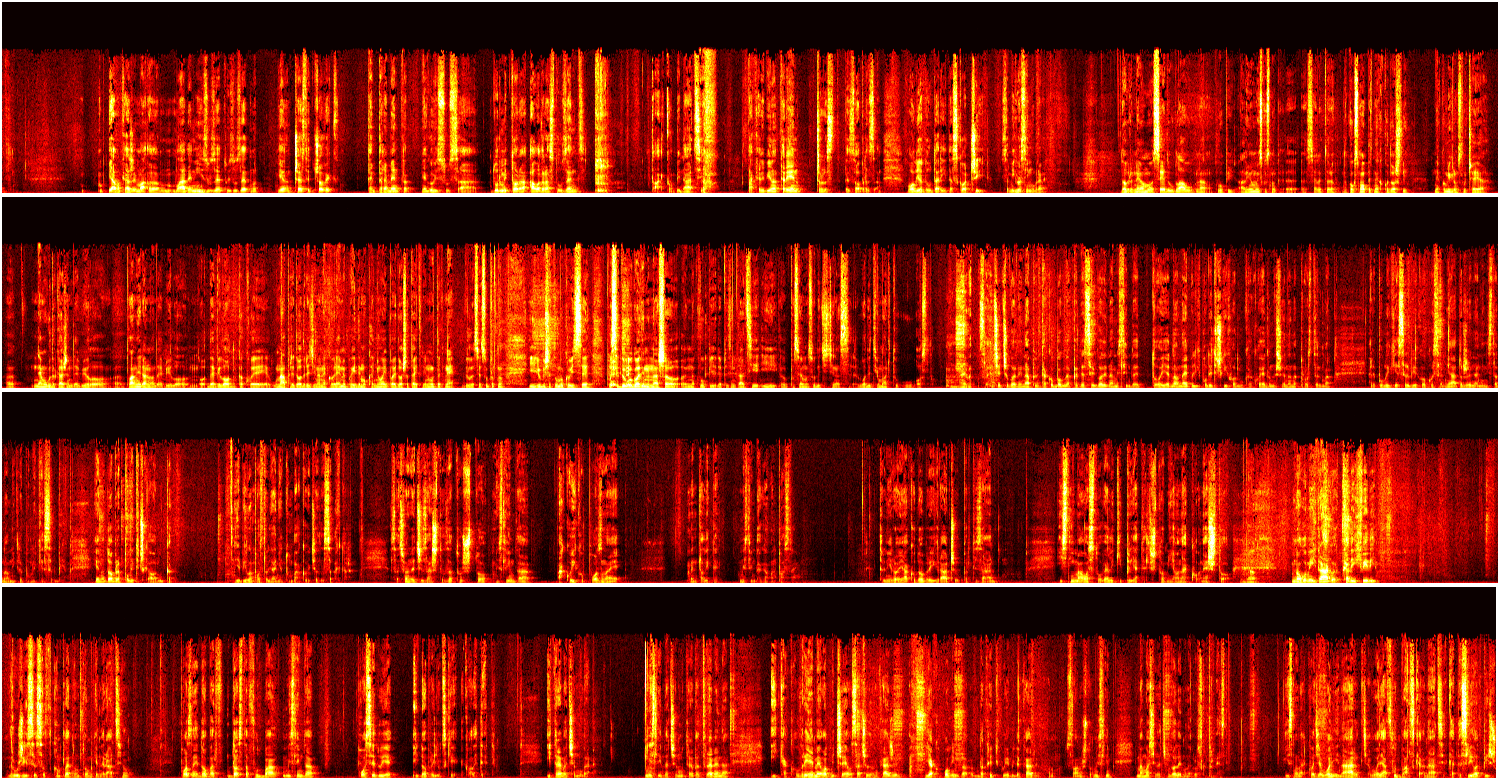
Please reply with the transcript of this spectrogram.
Ja vam kažem, mlade ni izuzetno, izuzetno jedan čestit čovek, temperamentan, njegovi su sa Durmitora, a odrastao u Zenicu. Ta je kombinacija. Takav je bio na terenu, čvrst, bezobrazan. Volio da udari, da skoči. Sam igrao s njim u vremenu. Dobro, nemamo sedu u glavu na klupi, ali imamo iskusnog e, selektora, do kog smo opet nekako došli nekom igrom slučaja e, ne mogu da kažem da je bilo planirano, da je bilo, da je bilo odluka koja je unapred određena neko vreme, pa idemo ka njoj, pa je došao taj trenutak. Ne, bilo je sve suprotno. I Ljubiša Tumbaković se posle dugo godina našao na klupi reprezentacije i po svemu sudeći će nas voditi u martu u Oslu. Evo, sledeće ću godine napuniti tako Bog da 50 godina, mislim da je to jedna od najboljih političkih odluka koja je donešena na prostorima Republike Srbije, koliko sam ja državljanin i stanovnik Republike Srbije. Jedna dobra politička odluka je bila postavljanje Tumbakovića za selektora. Sad ću vam reći zašto. Zato što mislim da ako iko poznaje mentalitet, mislim da ga on poznaje. Trenirao je jako dobre igrače u Partizanu i s njima ostao veliki prijatelj, što mi je onako nešto... Da mnogo mi ih drago kad ih vidim. Druži se sa kompletnom tom generacijom. Poznaje dobar, dosta futbal, mislim da posjeduje i dobre ljudske kvalitete. I treba će mu vremena. Mislim da će mu trebati vremena i kako vrijeme odmiče, evo sad ću da vam kažem, jako volim da, da kritikujem i da kažem ono, stvarno što mislim, imam osjećaj da ćemo da odemo na Evropsko prvenstvo. Mi smo onako džavolji narod, džavolja futbalska nacija. Kad te svi otpišu,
